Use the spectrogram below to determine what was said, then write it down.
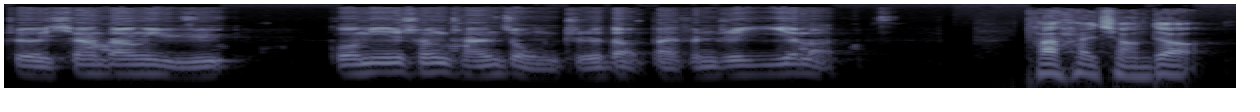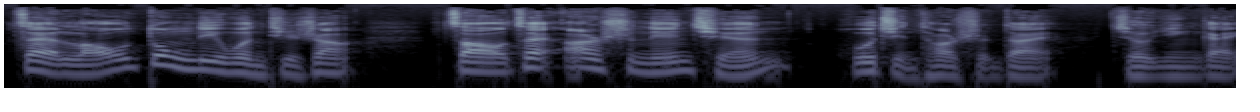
这相当于国民生产总值的百分之一了。他还强调，在劳动力问题上，早在二十年前胡锦涛时代就应该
